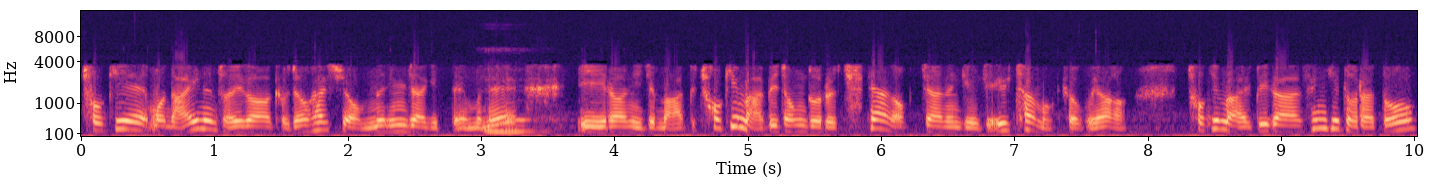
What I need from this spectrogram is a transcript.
초기에 뭐 나이는 저희가 교정할 수 없는 인자이기 때문에 음. 이런 이제 마비 초기 마비 정도를 최대한 억제하는 게 이제 1차 목표고요. 초기 마비가 생기더라도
